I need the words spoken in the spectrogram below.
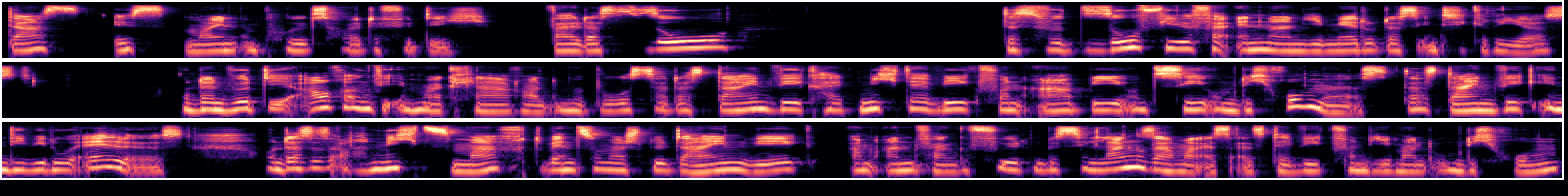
das ist mein Impuls heute für dich, weil das so, das wird so viel verändern, je mehr du das integrierst. Und dann wird dir auch irgendwie immer klarer und immer bewusster, dass dein Weg halt nicht der Weg von A, B und C um dich rum ist, dass dein Weg individuell ist und dass es auch nichts macht, wenn zum Beispiel dein Weg am Anfang gefühlt ein bisschen langsamer ist als der Weg von jemand um dich rum,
